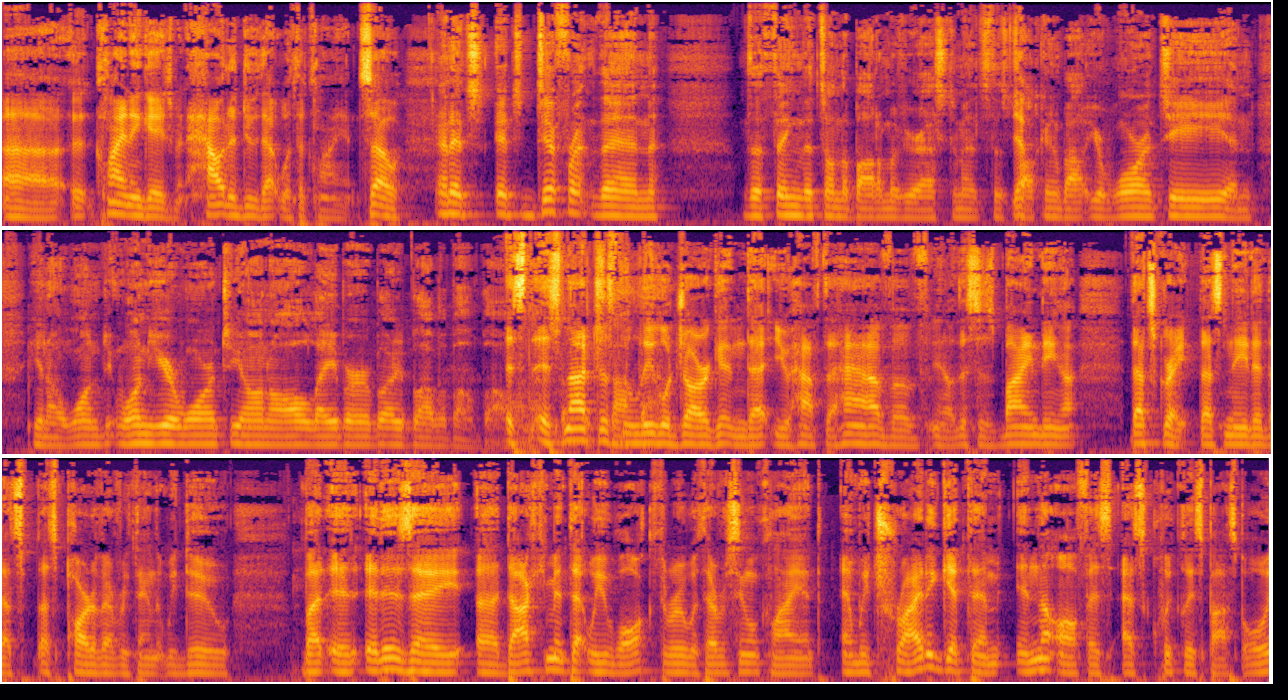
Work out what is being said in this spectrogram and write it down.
uh, client engagement, how to do that with a client. So, And it's it's different than the thing that's on the bottom of your estimates that's talking about your warranty and you know one one year warranty on all labor, blah blah blah blah blah. it's, it's not just the legal jargon that you have to have of you know this is binding. Uh, That's great. That's needed. That's that's part of everything that we do. But it, it is a, a document that we walk through with every single client, and we try to get them in the office as quickly as possible.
